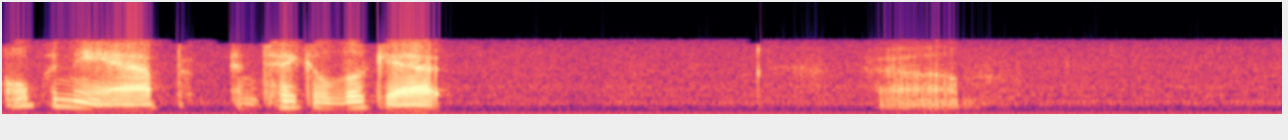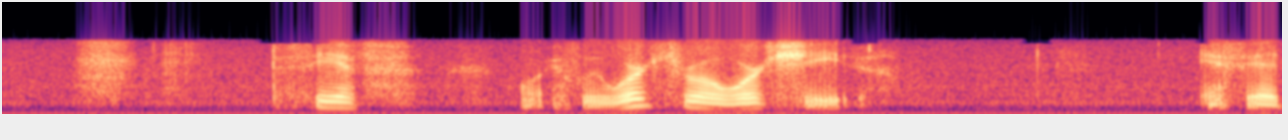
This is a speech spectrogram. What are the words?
open the app and take a look at um, to see if if we work through a worksheet, if it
